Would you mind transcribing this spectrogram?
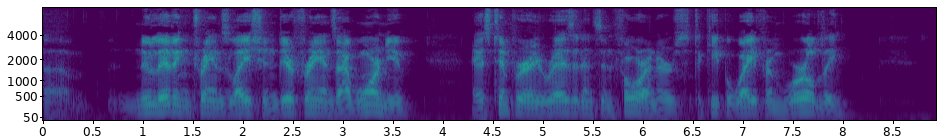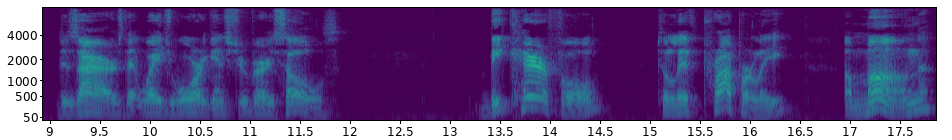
um, New Living Translation. Dear friends, I warn you as temporary residents and foreigners to keep away from worldly desires that wage war against your very souls. Be careful to live properly among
